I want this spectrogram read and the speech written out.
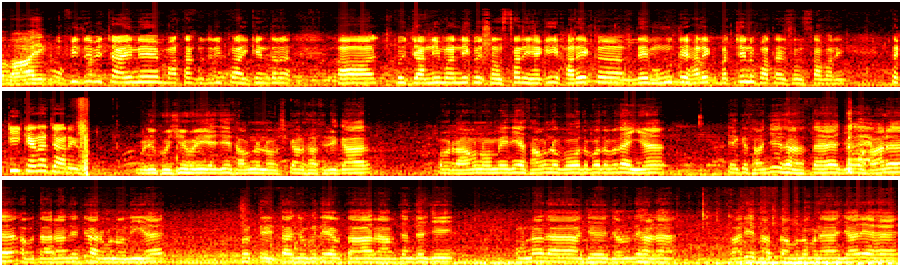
ਵਾਹਿਗੁਰੂ ਆਫਿਸ ਦੇ ਵਿੱਚ ਆਏ ਨੇ ਮਾਤਾ ਗੁਜਰੀ ਭਲਾਈ ਕੇਂਦਰ। ਕੋਈ ਜਾਨੀ ਮਾਨੀ ਕੋਈ ਸੰਸਥਾ ਨਹੀਂ ਹੈਗੀ। ਹਰ ਇੱਕ ਦੇ ਮੂੰਹ ਤੇ ਹਰ ਇੱਕ ਬੱਚੇ ਨੂੰ ਪਤਾ ਹੈ ਸੰਸਥਾ ਬਾਰੇ। ਤਾਂ ਕੀ ਕਹਿਣਾ ਚਾਹ ਰਹੇ ਹੋ? ਬੜੀ ਖੁਸ਼ੀ ਹੋਈ ਹੈ ਜੀ ਸਭ ਨੂੰ ਨਮਸਕਾਰ ਸਤਿ ਸ੍ਰੀ ਅਕਾਲ। ਔਰ ਰਾਮ ਨਵਮੀ ਦੀਆਂ ਸਭ ਨੂੰ ਬਹੁਤ ਬਹੁਤ ਵਧਾਈਆਂ। ਇੱਕ ਸਾਂਝੀ ਸੰਸਥਾ ਹੈ ਜੋ ਹਰ ਅਵਤਾਰਾਂ ਦੇ ਤਿਉਹਾਰ ਮਨਾਉਂਦੀ ਹੈ। ਸੋ ਤ੍ਰੇਤਾ ਯੁੱਗ ਦੇ ਅਵਤਾਰ ਰਾਮਚੰਦਰ ਜੀ ਉਹਨਾਂ ਦਾ ਅੱਜ ਜਨਮ ਦਿਹਾੜਾ ਸਾਰੀ ਸੰਸਥਾ ਵੱਲੋਂ ਮਨਾਇਆ ਜਾ ਰਿਹਾ ਹੈ।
